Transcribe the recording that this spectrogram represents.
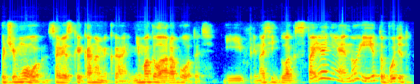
почему советская экономика не могла работать и приносить благосостояние, ну и это будет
